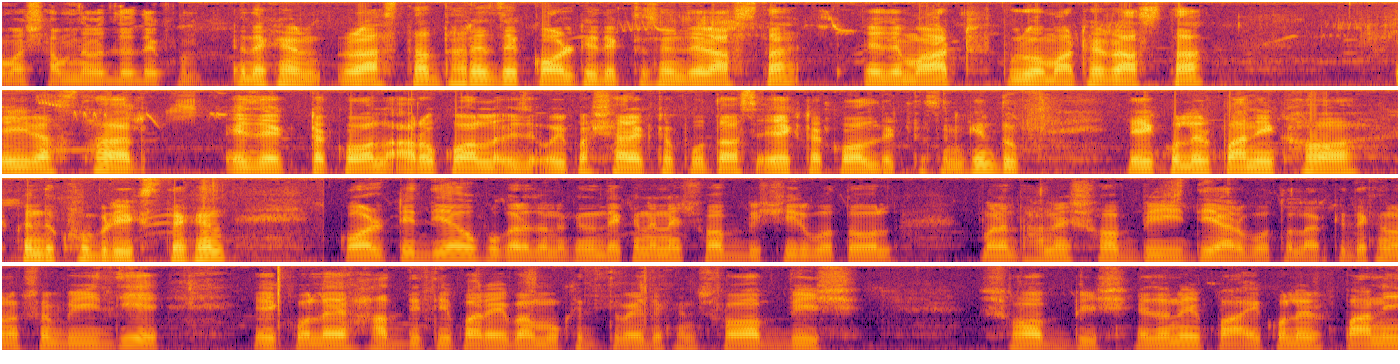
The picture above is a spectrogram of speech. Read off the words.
আমার সামনে বদলে দেখুন। দেখেন রাস্তার ধারে যে কলটি দেখতেছেন যে রাস্তা এই যে মাঠ পুরো মাঠের রাস্তা এই রাস্তার এই যে একটা কল আরও কল ওই যে ওই পাশে আর একটা পোতা আছে এই একটা কল দেখতেছেন। কিন্তু এই কলের পানি খাওয়া কিন্তু খুব রিস্ক দেখেন। কলটি দেওয়া উপকারের জন্য। কিন্তু দেখেন এনে সব বিষির বোতল মানে ধানের সব বিষ দেওয়ার বোতল আর কি। দেখেন অনেক সময় বিষ দিয়ে এই কলে হাত দিতে পারে বা মুখে দিতে পারে, দেখেন সব বিষ সব বিষ। এই জন্য এই কলের পানি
